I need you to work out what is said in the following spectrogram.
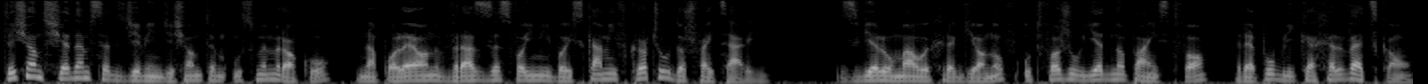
W 1798 roku Napoleon wraz ze swoimi wojskami wkroczył do Szwajcarii. Z wielu małych regionów utworzył jedno państwo, Republikę Helwecką.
